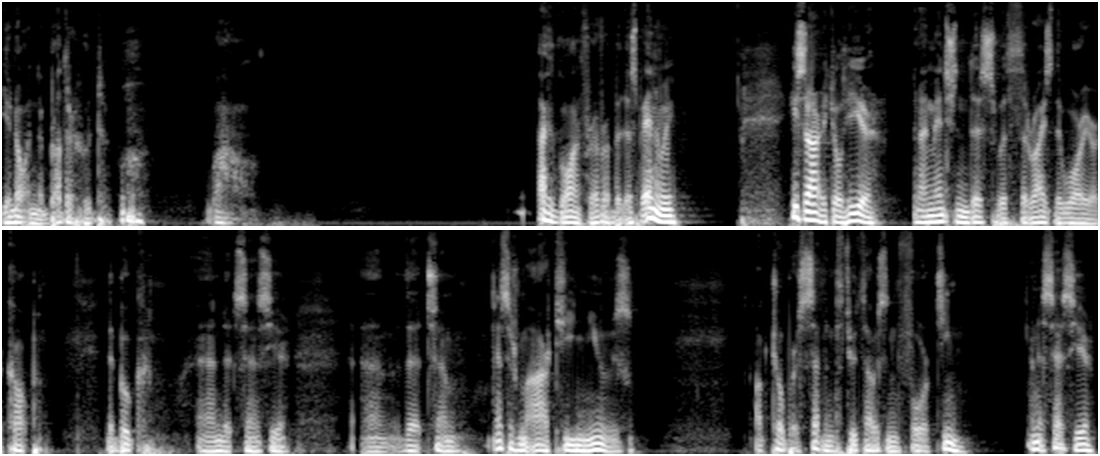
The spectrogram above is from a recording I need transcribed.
You're not in the brotherhood. wow. I could go on forever about this, but anyway, here's an article here, and I mentioned this with The Rise of the Warrior Cop, the book, and it says here that um, this is from RT News, October 7th, 2014. And it says here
